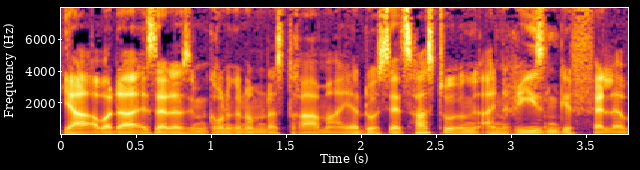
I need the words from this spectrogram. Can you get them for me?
Ja, aber da ist ja das im Grunde genommen das Drama. Ja, du hast, jetzt hast du ein Riesengefälle.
